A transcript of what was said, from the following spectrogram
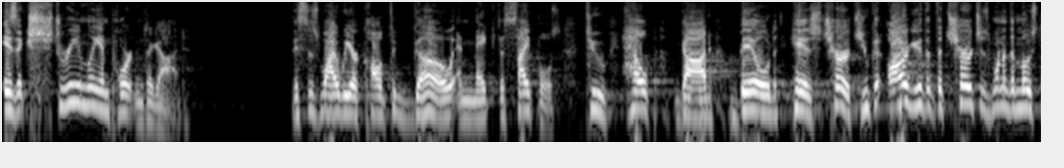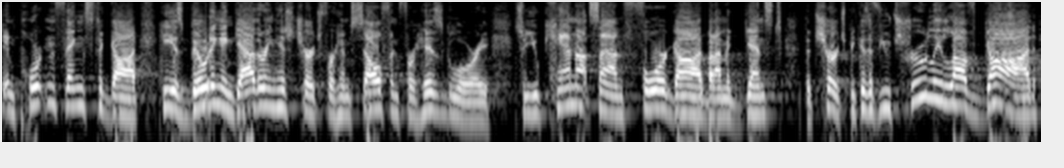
is extremely important to God. This is why we are called to go and make disciples, to help God build his church. You could argue that the church is one of the most important things to God. He is building and gathering his church for himself and for his glory. So you cannot say, I'm for God, but I'm against the church. Because if you truly love God,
